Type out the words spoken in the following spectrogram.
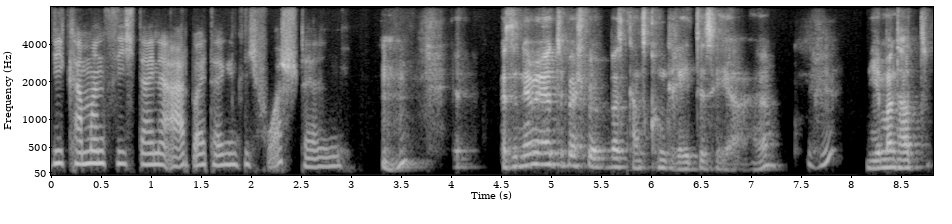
wie kann man sich deine Arbeit eigentlich vorstellen? Mhm. Also nehmen wir zum Beispiel was ganz Konkretes her. Ja? Mhm. Jemand hat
